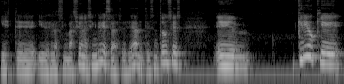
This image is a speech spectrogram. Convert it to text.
y, este, y desde las invasiones inglesas, desde antes. Entonces, creo que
